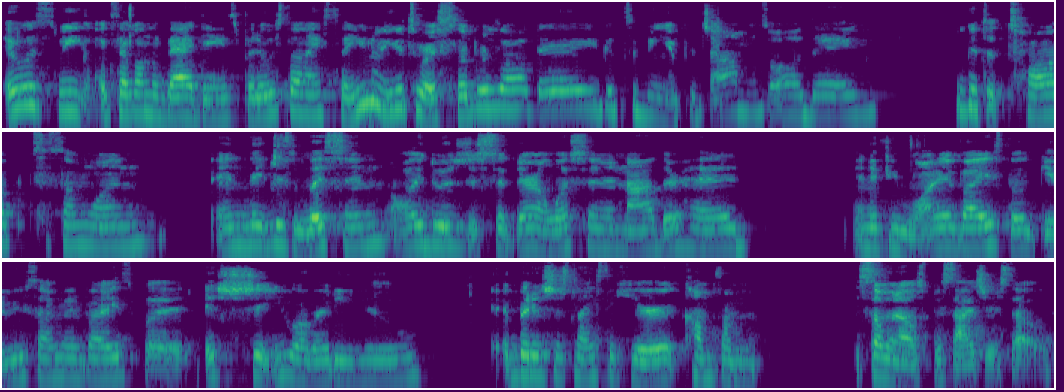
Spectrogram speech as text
it was sweet, except on the bad days, but it was still nice to, you know, you get to wear slippers all day, you get to be in your pajamas all day, you get to talk to someone, and they just listen. All they do is just sit there and listen and nod their head. And if you want advice, they'll give you some advice, but it's shit you already knew. But it's just nice to hear it come from someone else besides yourself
